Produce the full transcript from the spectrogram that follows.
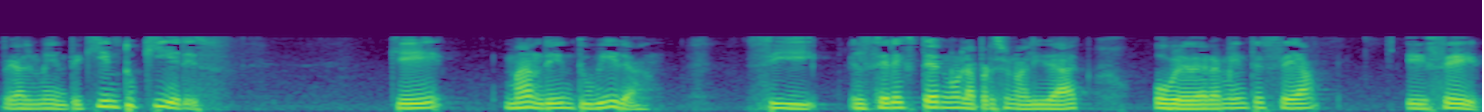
realmente? ¿Quién tú quieres que mande en tu vida? Si el ser externo, la personalidad, o verdaderamente sea ese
